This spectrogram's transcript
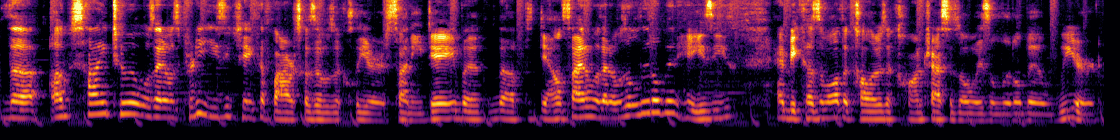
The upside to it was that it was pretty easy to take the flowers because it was a clear, sunny day, but the downside was that it was a little bit hazy, and because of all the colors, the contrast is always a little bit weird.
